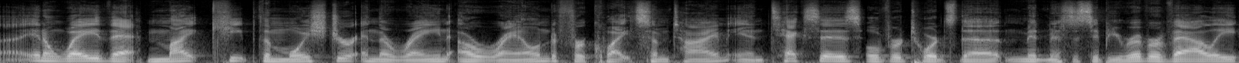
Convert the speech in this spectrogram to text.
uh, in a way that might keep the moisture and the rain around for quite some time in Texas, over towards the mid Mississippi River Valley,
